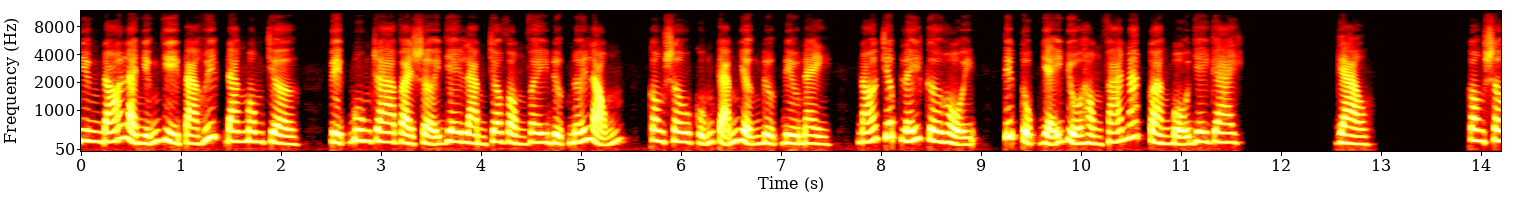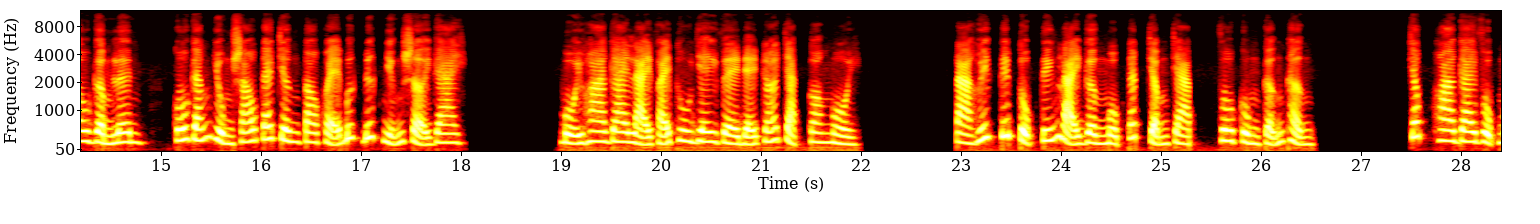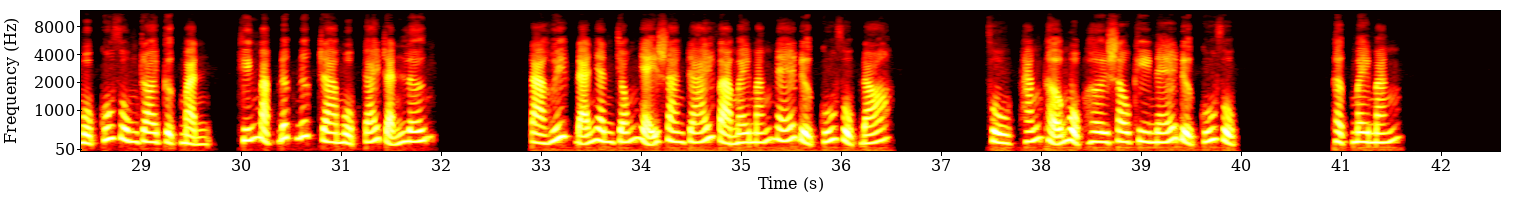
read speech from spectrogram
Nhưng đó là những gì tà huyết đang mong chờ, việc buông ra vài sợi dây làm cho vòng vây được nới lỏng, con sâu cũng cảm nhận được điều này, nó chấp lấy cơ hội, tiếp tục giãy dụa hồng phá nát toàn bộ dây gai. Gào. Con sâu gầm lên, cố gắng dùng sáu cái chân to khỏe bứt đứt những sợi gai. Bụi hoa gai lại phải thu dây về để trói chặt con mồi. Tà huyết tiếp tục tiến lại gần một cách chậm chạp, vô cùng cẩn thận. Chốc hoa gai vụt một cú vung roi cực mạnh, khiến mặt đất nứt ra một cái rãnh lớn. Tà huyết đã nhanh chóng nhảy sang trái và may mắn né được cú vụt đó. Phù, hắn thở một hơi sau khi né được cú vụt. Thật may mắn.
